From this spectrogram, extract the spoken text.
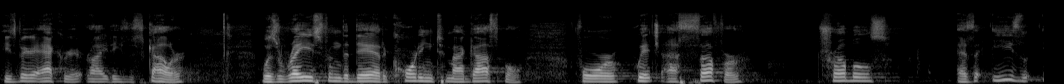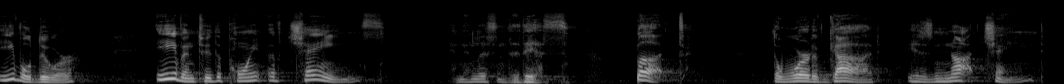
he's very accurate, right? He's a scholar, was raised from the dead according to my gospel, for which I suffer troubles as an evildoer, even to the point of chains. And then listen to this. But the word of God is not chained.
